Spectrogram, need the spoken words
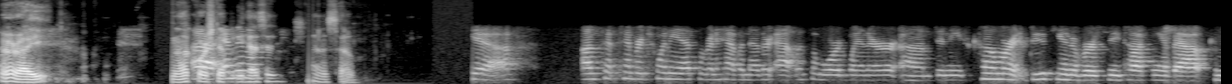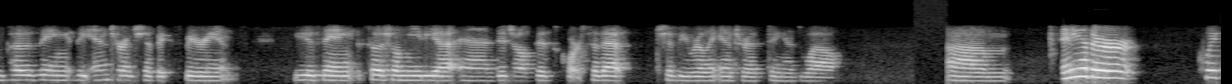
All right. Well, of course, Uh, nobody has it. So, yeah. On September 20th, we're going to have another Atlas Award winner, um, Denise Comer at Duke University, talking about composing the internship experience using social media and digital discourse. So that should be really interesting as well. Um, any other quick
